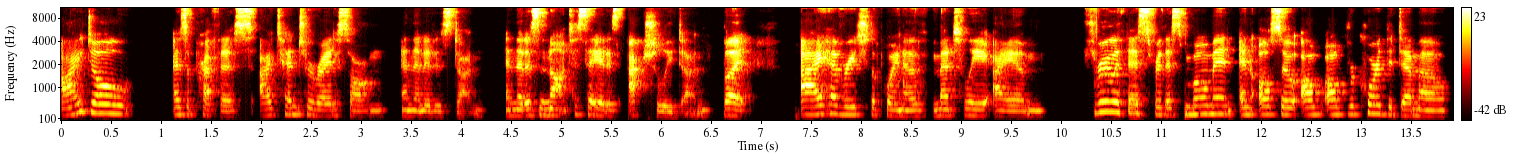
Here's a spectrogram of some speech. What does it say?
i don't as a preface i tend to write a song and then it is done and that is not to say it is actually done but i have reached the point of mentally i am through with this for this moment and also i'll, I'll record the demo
